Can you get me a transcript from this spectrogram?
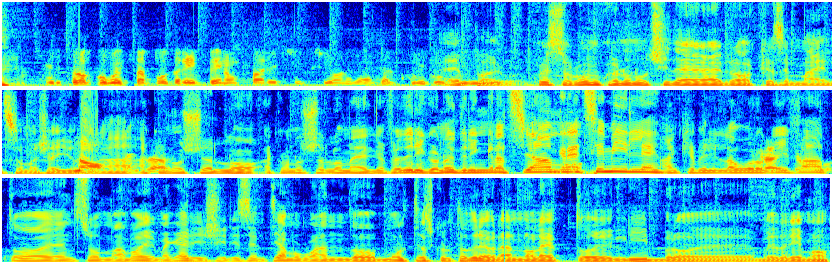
purtroppo questa potrebbe non fare eccezione da, da alcuni punti E di poi vista. questo comunque non ucciderà il rock, semmai insomma ci aiuterà No, a, esatto. conoscerlo, a conoscerlo meglio. Federico, noi ti ringraziamo. Grazie mille. Anche per il lavoro Grazie che hai a fatto e insomma poi magari ci risentiamo quando molti ascoltatori avranno letto il libro e vedremo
